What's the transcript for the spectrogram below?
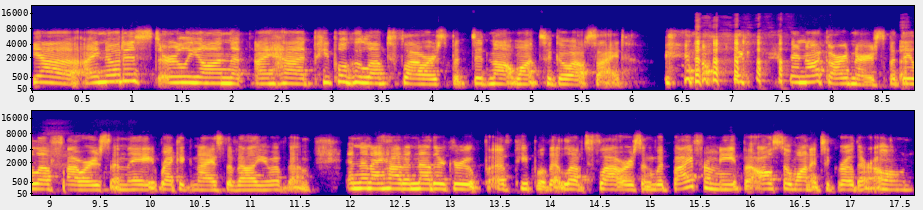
Yeah, I noticed early on that I had people who loved flowers but did not want to go outside. you know, like, they're not gardeners, but they love flowers and they recognize the value of them. And then I had another group of people that loved flowers and would buy from me, but also wanted to grow their own.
